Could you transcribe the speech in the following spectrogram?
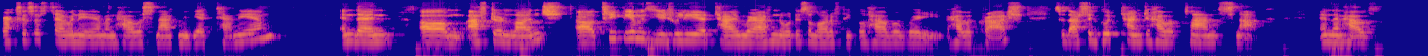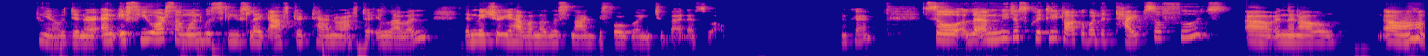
breakfast at 7 a.m and have a snack maybe at 10 a.m and then um, after lunch uh, 3 p.m is usually a time where i've noticed a lot of people have a very have a crash. So that's a good time to have a planned snack and then have you know dinner. And if you are someone who sleeps like after 10 or after 11 then make sure you have another snack before going to bed as well. Okay? So let me just quickly talk about the types of foods uh, and then i'll uh,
